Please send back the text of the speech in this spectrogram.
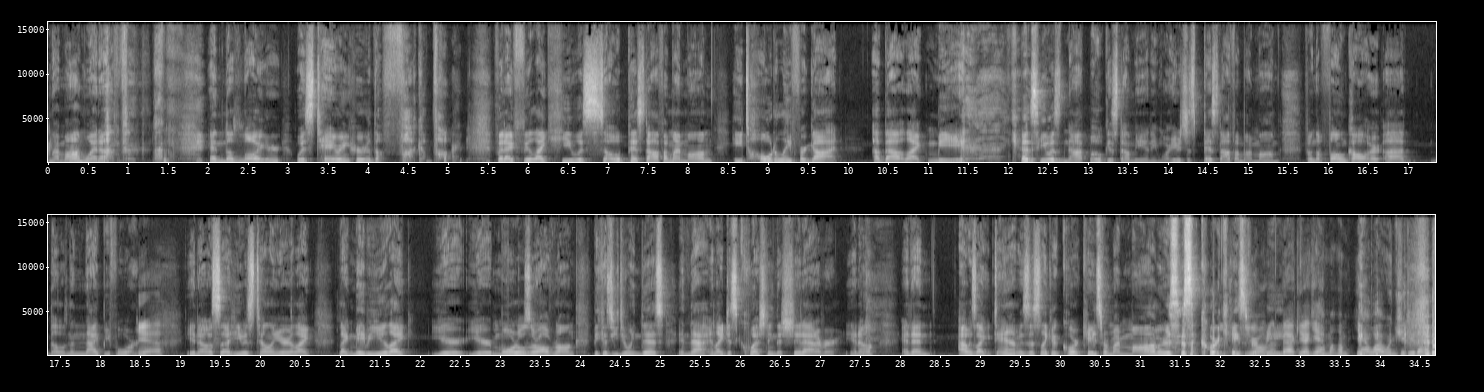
my mom went up and the lawyer was tearing her the fuck apart. But I feel like he was so pissed off at my mom, he totally forgot about like me. Because he was not focused on me anymore. He was just pissed off at my mom from the phone call or uh, the, the night before. Yeah. You know, so he was telling her like like maybe you like your your morals are all wrong because you're doing this and that and like just questioning the shit out of her, you know? And then I was like, damn, is this like a court case for my mom or is this a court case You're for on the me? back. You're like, yeah, mom. Yeah, why wouldn't you do that?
